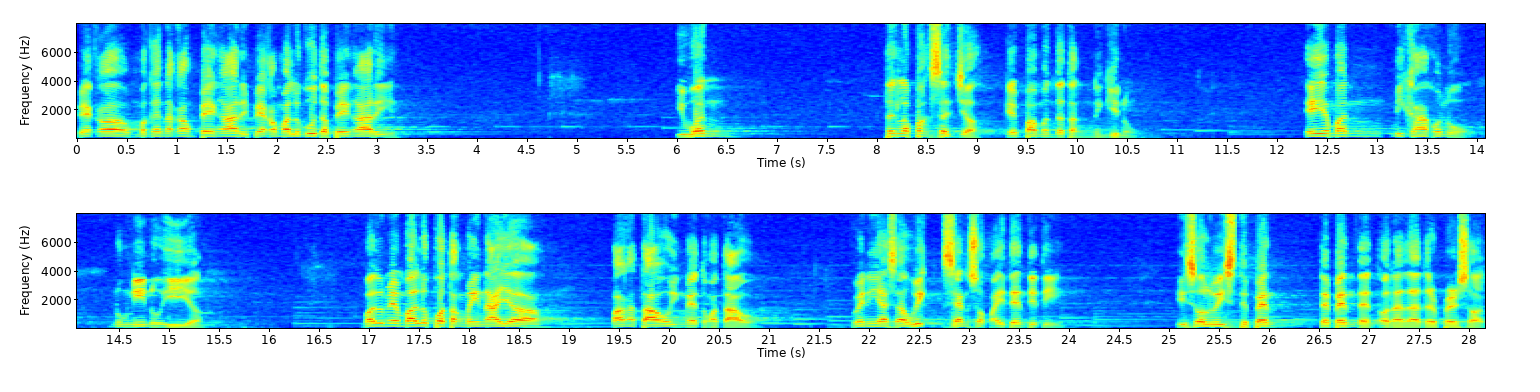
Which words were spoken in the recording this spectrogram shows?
Peka magana kang pengari, peka malugod a pengari. Iwan taglapag sadya kay pamandatang ning Ginoo. Eya man mikako no nung nino iya. Balo may balo po tang may naya pangatao yung meto nga tao. When he has a weak sense of identity, he's always depend, dependent on another person.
